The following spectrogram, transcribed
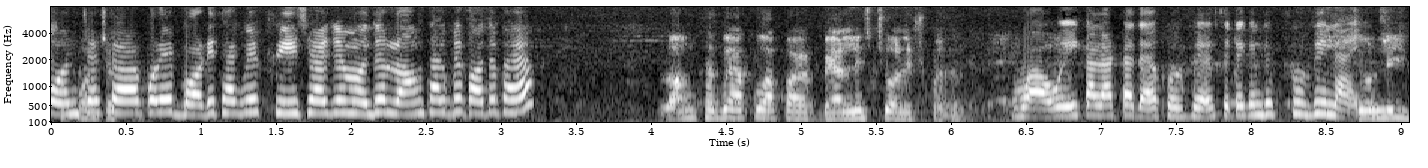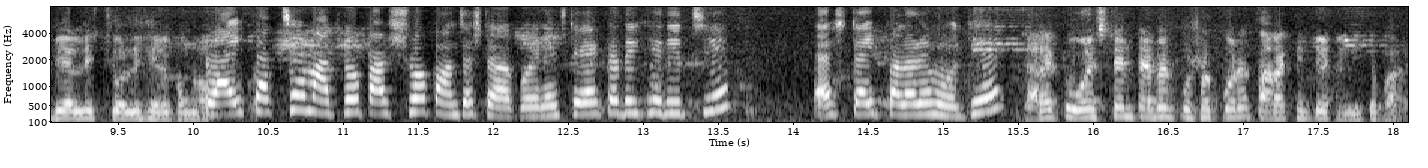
পঞ্চাশ টাকা করে। বডি থাকবে ফ্রি সাইজের মধ্যে। লং থাকবে কত ভাইয়া? লং থাকবে আপু আপার বিয়াল্লিশ চুয়াল্লিশ পর্যন্ত। ওয়াও এই কালারটা দেখো ফ্রেন্ডস এটা কিন্তু খুবই নাই চল্লিশ বিয়াল্লিশ চল্লিশ এরকম প্রাইস থাকছে মাত্র পাঁচশো পঞ্চাশ টাকা করে। নেক্সট একটা দেখিয়ে দিচ্ছি। অ্যাশ টাইপ কালারের মধ্যে। যারা একটু ওয়েস্টার্ন টাইপের পোশাক পরে তারা কিন্তু এটা নিতে পারে।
